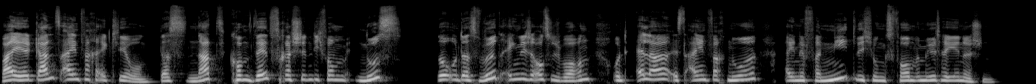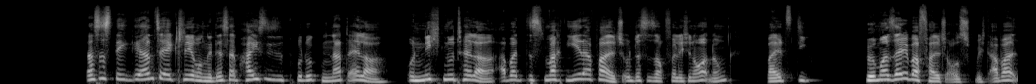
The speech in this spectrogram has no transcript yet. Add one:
Weil, ganz einfache Erklärung, das Nut kommt selbstverständlich vom Nuss, so, und das wird englisch ausgesprochen, und Ella ist einfach nur eine Verniedlichungsform im Italienischen. Das ist die ganze Erklärung. Und deshalb heißt dieses Produkt Nutella und nicht Nutella. Aber das macht jeder falsch. Und das ist auch völlig in Ordnung, weil es die Firma selber falsch ausspricht. Aber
